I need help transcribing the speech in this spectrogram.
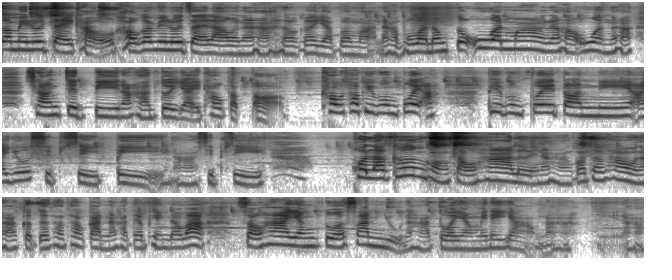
ก็ไม่รู้ใจเขาเขาก็ไม่รู้ใจเรานะคะ เราก็อย่าประมาทนะคะ เพราะว่าน้องตัวอ้วนมากนะคะ อ้วนนะคะ ช้างเจ็ดปีนะคะ ตัวใหญ่เท่ากับเอ่อเท่าเท่าพี่บุ้มปุ้ยอะพี่บุ้มปุ้ยตอนนี้อายุ 14 ปีนะคะ14 คนละครึ่งของเสาห้าเลยนะคะ ก็เท่าๆนะคะ เกือบจะเท่าๆกันนะคะ แต่เพียงแต่ว่าเสาห้ายังตัวสั้นอยู่นะคะ ตัวยังไม่ได้ยาวนะคะนี่นะคะ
